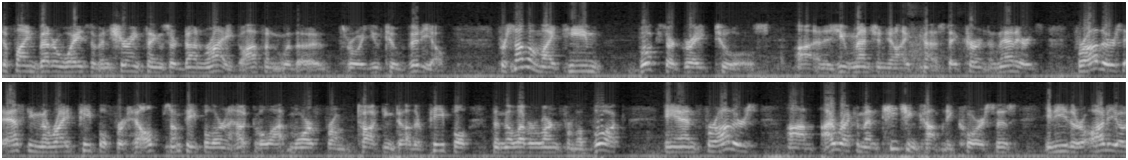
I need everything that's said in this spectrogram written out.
to find better ways of ensuring things are done right, often with a through a YouTube video. For some of my team, books are great tools, uh, and as you mentioned, you know I kind of stay current in that area. For others, asking the right people for help. Some people learn a heck of a lot more from talking to other people than they'll ever learn from a book. And for others, um, I recommend teaching company courses in either audio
